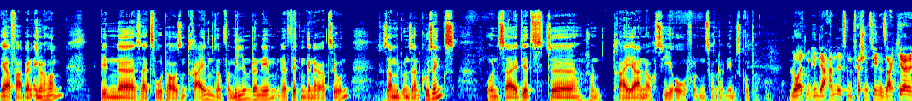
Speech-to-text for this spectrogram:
Ja, Fabian Engelhorn. Ich bin äh, seit 2003 in unserem Familienunternehmen in der vierten Generation, zusammen mit unseren Cousins und seit jetzt äh, schon drei Jahren auch CEO von unserer Unternehmensgruppe. Leuten in der Handels- und Fashion-Szene sagt ja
